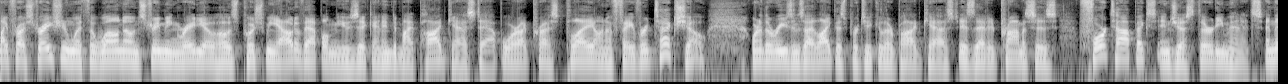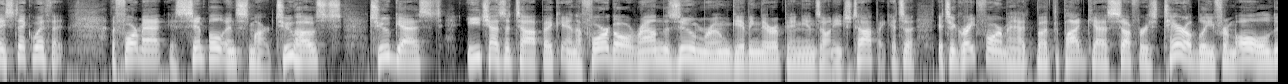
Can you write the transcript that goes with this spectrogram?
My frustration with the well known streaming radio host pushed me out of Apple Music and into my podcast app, where I pressed play on a favorite tech show. One of the reasons I like this particular podcast is that it promises four topics in just 30 minutes, and they stick with it. The format is simple and smart two hosts, two guests, each has a topic, and the four go around the Zoom room giving their opinions on each topic. It's a, it's a great format, but the podcast suffers terribly from old,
